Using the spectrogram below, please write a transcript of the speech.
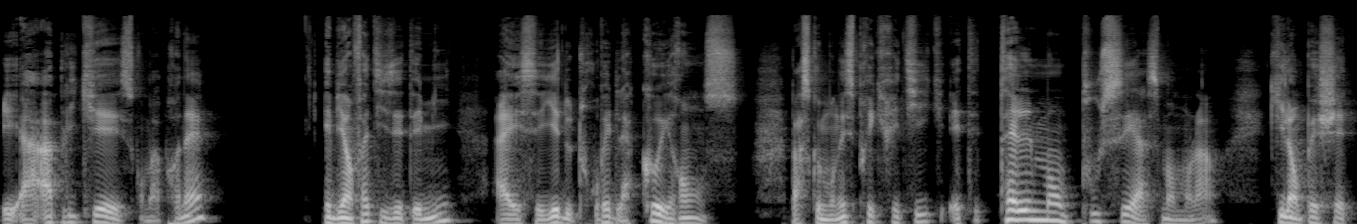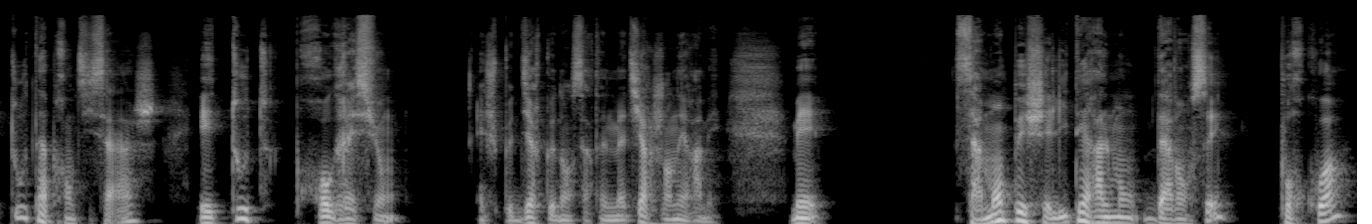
et à appliquer ce qu'on m'apprenait, eh bien en fait, ils étaient mis à essayer de trouver de la cohérence parce que mon esprit critique était tellement poussé à ce moment-là qu'il empêchait tout apprentissage et toute progression. Et je peux te dire que dans certaines matières, j'en ai ramé. Mais ça m'empêchait littéralement d'avancer. Pourquoi?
